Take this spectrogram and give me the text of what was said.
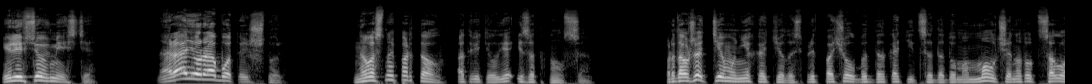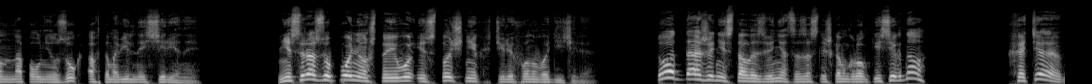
или все вместе? На радио работаешь, что ли? Новостной портал, ответил я и заткнулся. Продолжать тему не хотелось, предпочел бы докатиться до дома молча, но тут салон наполнил звук автомобильной сирены. Не сразу понял, что его источник — телефон водителя. Тот даже не стал извиняться за слишком громкий сигнал, хотя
